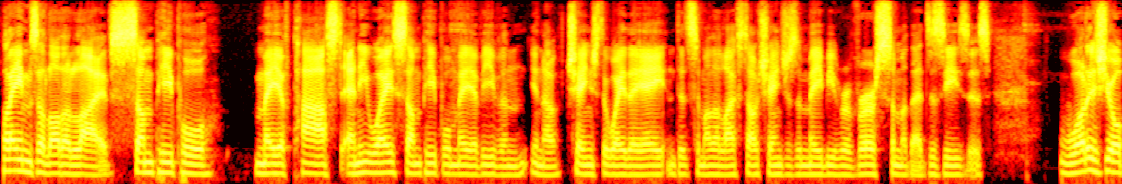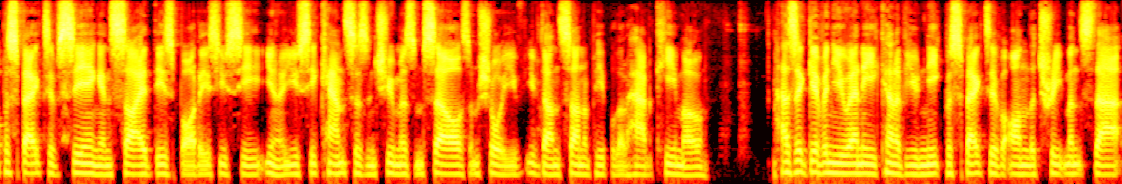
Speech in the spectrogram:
claims a lot of lives. Some people may have passed anyway. Some people may have even, you know, changed the way they ate and did some other lifestyle changes and maybe reversed some of their diseases what is your perspective seeing inside these bodies? You see, you know, you see cancers and tumors themselves. I'm sure you've you've done some of people that have had chemo. Has it given you any kind of unique perspective on the treatments that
